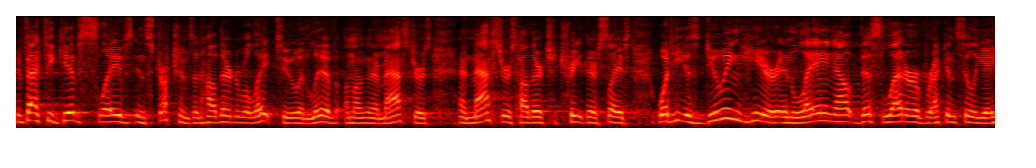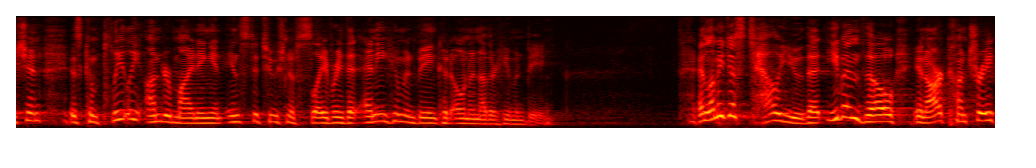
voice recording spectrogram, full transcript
in fact, he gives slaves instructions on how they're to relate to and live among their masters, and masters how they're to treat their slaves. What he is doing here in laying out this letter of reconciliation is completely undermining an institution of slavery that any human being could own another human being. And let me just tell you that even though in our country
